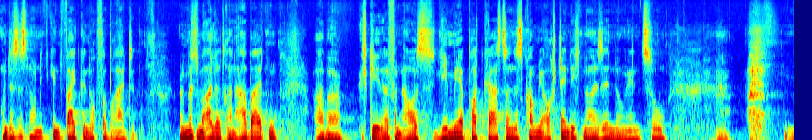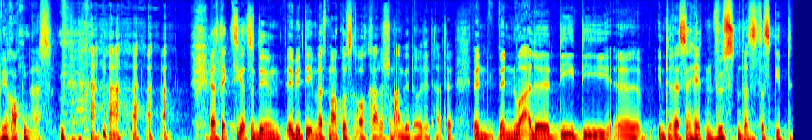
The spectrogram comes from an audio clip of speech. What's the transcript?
Und das ist noch nicht weit genug verbreitet. Da müssen wir alle dran arbeiten. Aber ich gehe davon aus, je mehr Podcasts, und es kommen ja auch ständig neue Sendungen hinzu, wir rocken das. Das deckt sich ja zu dem, äh, mit dem, was Markus auch gerade schon angedeutet hatte. Wenn, wenn nur alle die, die äh, Interesse hätten, wüssten, dass es das gibt,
